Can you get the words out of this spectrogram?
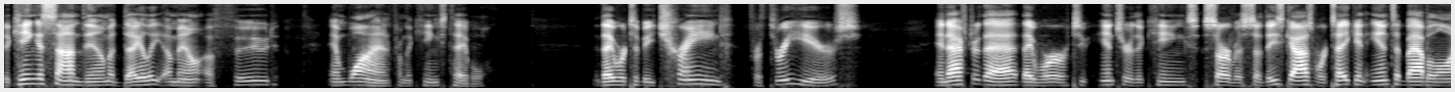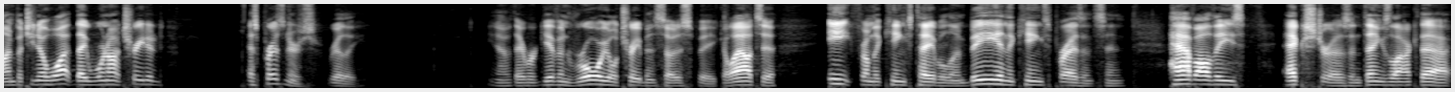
the king assigned them a daily amount of food and wine from the king's table. They were to be trained for three years, and after that, they were to enter the king's service. So these guys were taken into Babylon, but you know what? They were not treated as prisoners, really. You know, they were given royal treatment, so to speak, allowed to eat from the king's table and be in the king's presence and have all these extras and things like that.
